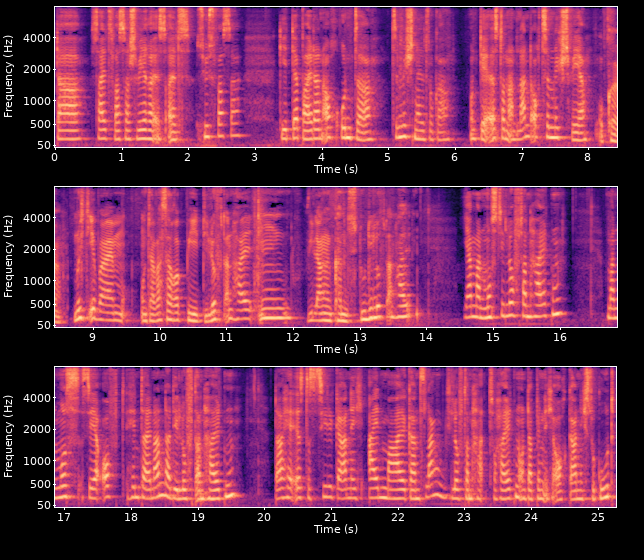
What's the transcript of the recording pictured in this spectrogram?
da Salzwasser schwerer ist als Süßwasser, geht der Ball dann auch unter. Ziemlich schnell sogar. Und der ist dann an Land auch ziemlich schwer. Okay. Müsst ihr beim Unterwasser-Rugby die Luft anhalten? Wie lange kannst du die Luft anhalten? Ja, man muss die Luft anhalten. Man muss sehr oft hintereinander die Luft anhalten. Daher ist das Ziel gar nicht einmal ganz lang die Luft anzuhalten und da bin ich auch gar nicht so gut.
